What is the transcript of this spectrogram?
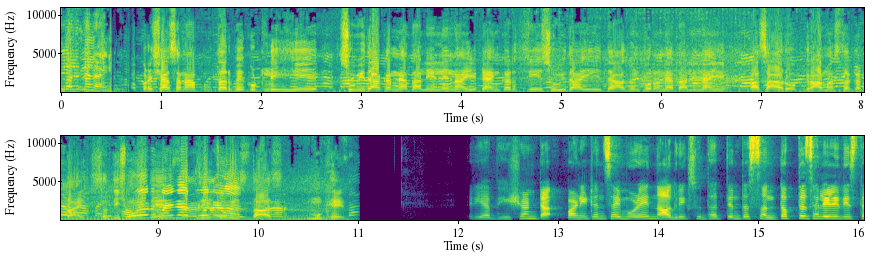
नाही. प्रशासनातर्फे कुठलीही सुविधा करण्यात आलेली नाही टँकरची सुविधाही इथे अजून पुरवण्यात आली नाही असा आरोप ग्रामस्थ करत आहेत. सतीश मोहिते चोवीस तास मुखेड. तर या भीषण पाणी टंचाईमुळे नागरिक सुद्धा अत्यंत संतप्त झालेले दिसतात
